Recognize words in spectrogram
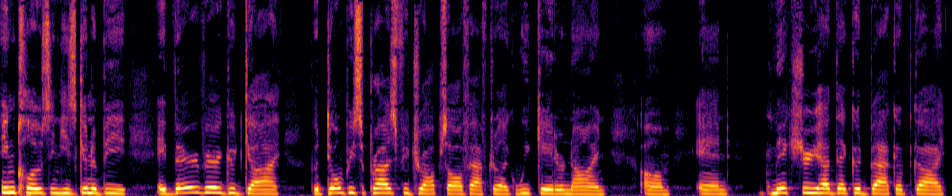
in closing, he's going to be a very, very good guy, but don't be surprised if he drops off after like week eight or nine. Um, and make sure you have that good backup guy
